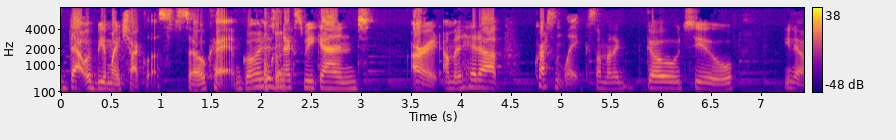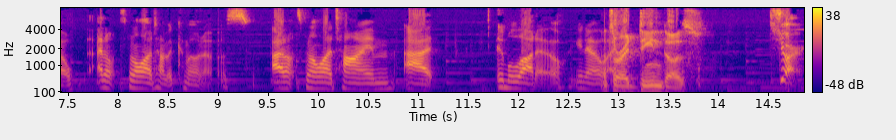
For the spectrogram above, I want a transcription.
that would be my checklist. So, okay, I'm going to Okay. next weekend. All right, I'm going to hit up Crescent Lake. So I'm going to go to, you know, I don't spend a lot of time at Kimonos. I don't spend a lot of time at Immolato, you know. That's all right. Dean does. Sure,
